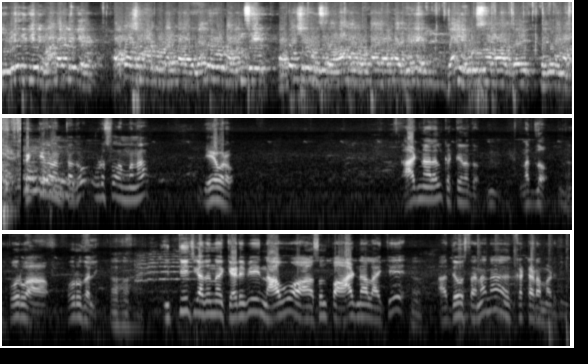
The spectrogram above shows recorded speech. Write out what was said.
ಈ ವೇದಿಕೆಯಲ್ಲಿ ಮಾತಾಡಲಿಕ್ಕೆ ಅವಕಾಶ ಮಾಡಿಕೊಟ್ಟಂತ ಎಲ್ಲರೂ ಕೂಡ ಮನಸಿ ಅಧ್ಯಕ್ಷರು ಮಾತನ್ನು ಒತ್ತಾಯ ಮಾಡ್ತಾ ಇದ್ದೀನಿ. ಜೈ ಉಡಿಸುವ ಜೈ ಉಡುಸಲಮ್ಮನ ದೇವರು. ಆಡ್ನಾಲಲ್ಲಿ ಕಟ್ಟಿರೋದು ಮೊದಲು ಪೂರ್ವ ಪೂರ್ವದಲ್ಲಿ. ಇತ್ತೀಚೆಗೆ ಅದನ್ನ ಕೆಡವಿ ನಾವು ಆ ಸ್ವಲ್ಪ ಆಡ್ನಾಲ್ ಹಾಕಿ ಆ ದೇವಸ್ಥಾನನ ಕಟ್ಟಡ ಮಾಡಿದ್ವಿ.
